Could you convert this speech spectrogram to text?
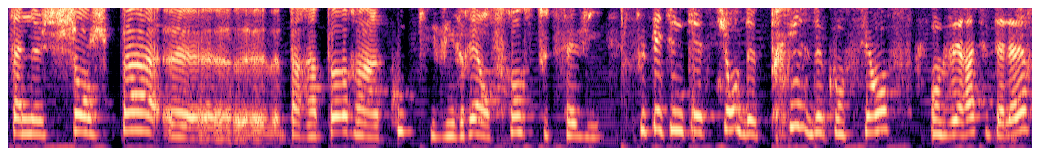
Ça ne change pas euh, par rapport à un couple qui vivrait en France toute sa vie. Tout est une question de prise de conscience, on le verra tout à l'heure,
